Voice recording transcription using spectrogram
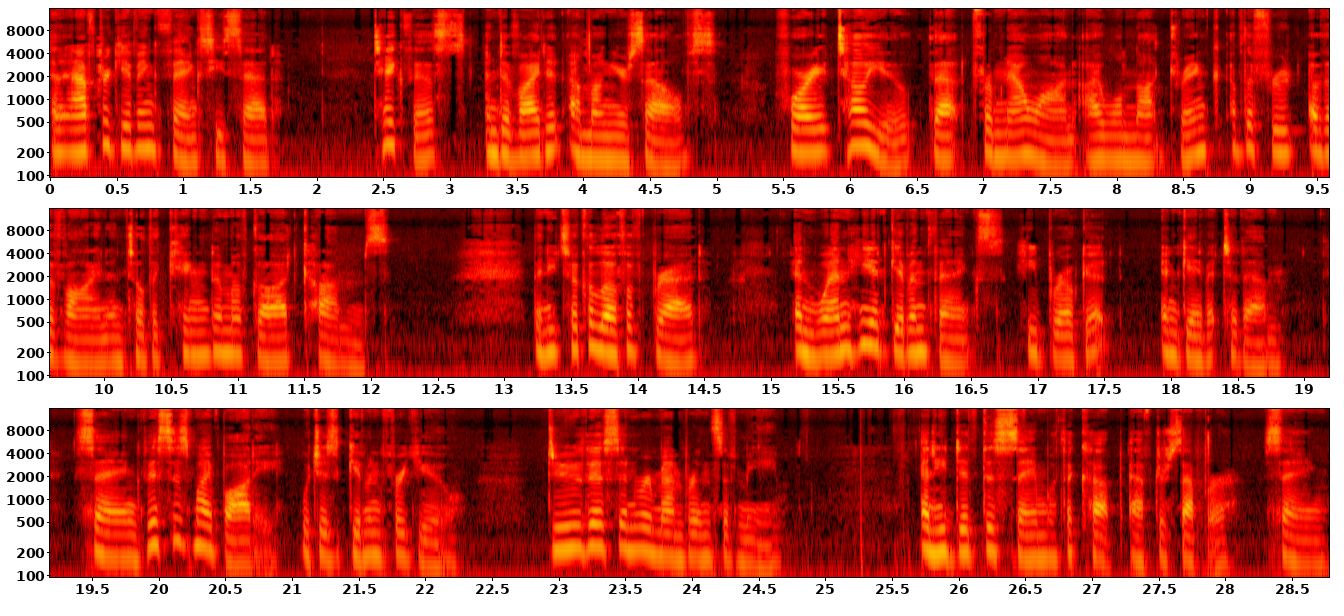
and after giving thanks, he said, Take this and divide it among yourselves. For I tell you that from now on I will not drink of the fruit of the vine until the kingdom of God comes. Then he took a loaf of bread, and when he had given thanks, he broke it and gave it to them, saying, This is my body, which is given for you. Do this in remembrance of me. And he did the same with the cup after supper, saying,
